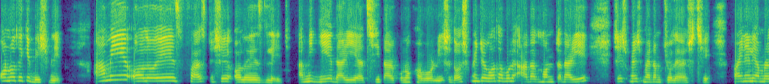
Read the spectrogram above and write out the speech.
পনেরো থেকে বিশ মিনিট। আমি অলওয়েজ ফার্স্ট সে অলওয়েজ লেট আমি গিয়ে দাঁড়িয়ে আছি, তার কোনো খবর নেই। সে দশ মিনিটের কথা বলে আধা ঘণ্টা দাঁড়িয়ে শেষমেশ ম্যাডাম চলে আসছে। ফাইনালি আমরা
